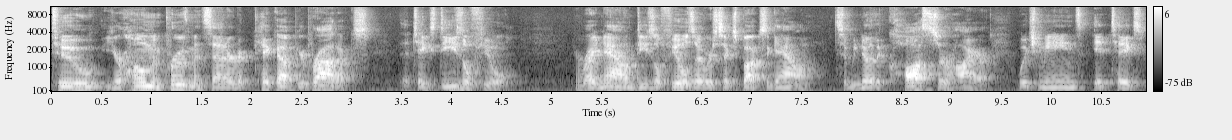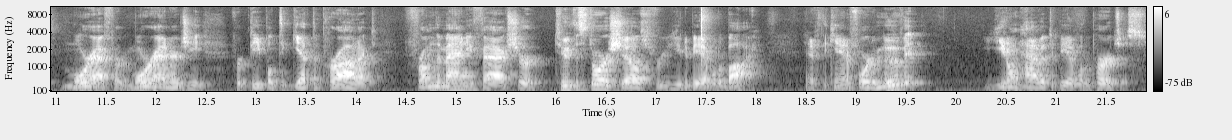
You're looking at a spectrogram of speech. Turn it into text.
to your home improvement center to pick up your products. That takes diesel fuel. And right now, diesel fuel is over six bucks a gallon. So we know the costs are higher, which means it takes more effort, more energy for people to get the product from the manufacturer to the store shelves for you to be able to buy. And if they can't afford to move it, you don't have it to be able to purchase.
